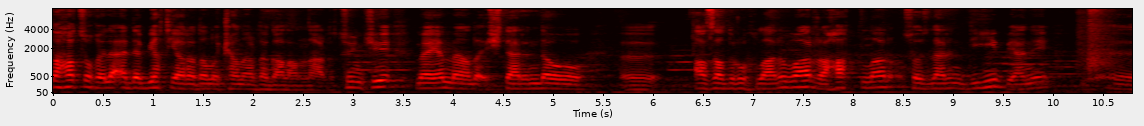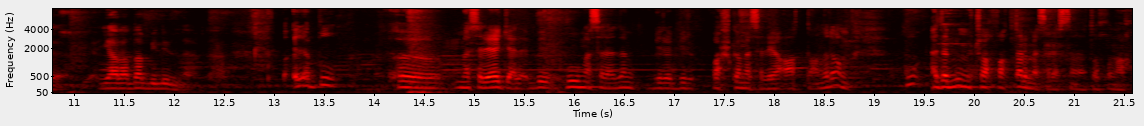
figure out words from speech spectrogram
daha çox elə ədəbiyyat yaradan o kənarda qalanlardır. Çünki müəyyən mənada işlərində o ə, azad ruhları var, rahatdılar, sözlərini deyib, yəni ə, yarada bilirlər. Elə bu ə, məsələyə gəlir. Bir, bu məsələdən belə bir başqa məsələyə atlanıram. Bu ədəbi mükafatlar məsələsinə toxunaq.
